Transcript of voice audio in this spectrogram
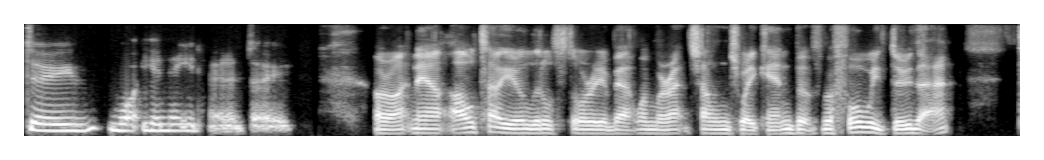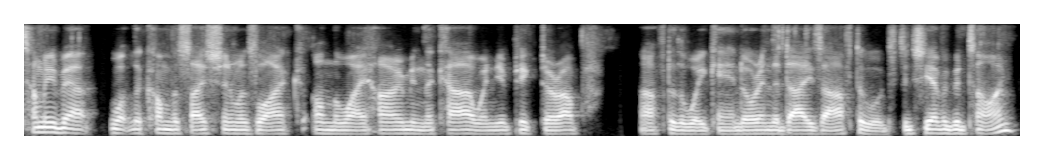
do what you need her to do. All right. Now I'll tell you a little story about when we're at Challenge Weekend. But before we do that, tell me about what the conversation was like on the way home in the car when you picked her up after the weekend or in the days afterwards. Did she have a good time?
